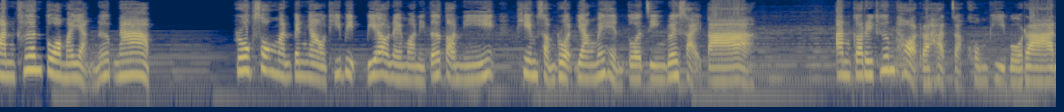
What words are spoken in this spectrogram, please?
มันเคลื่อนตัวมาอย่างเนิบนาบ รูปทรงมันเป็นเงาที่บิดเบี้ยวในมอนิเตอร์ตอนนี้ ทีมสำรวจยังไม่เห็นตัวจริงด้วยสายตา อัลกอริทึมถอดรหัสจากคมพีโบราณ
